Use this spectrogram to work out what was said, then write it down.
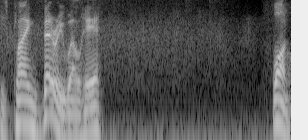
He's playing very well here. 1.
